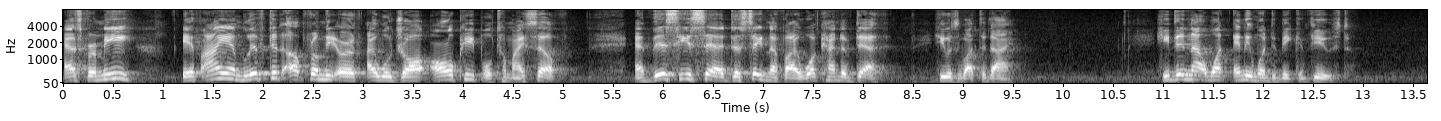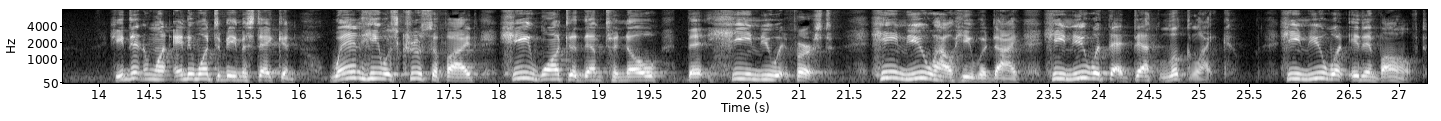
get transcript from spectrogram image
As for me, if I am lifted up from the earth, I will draw all people to myself. And this he said to signify what kind of death he was about to die. He did not want anyone to be confused. He didn't want anyone to be mistaken. When he was crucified, he wanted them to know that he knew it first. He knew how he would die. He knew what that death looked like. He knew what it involved.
